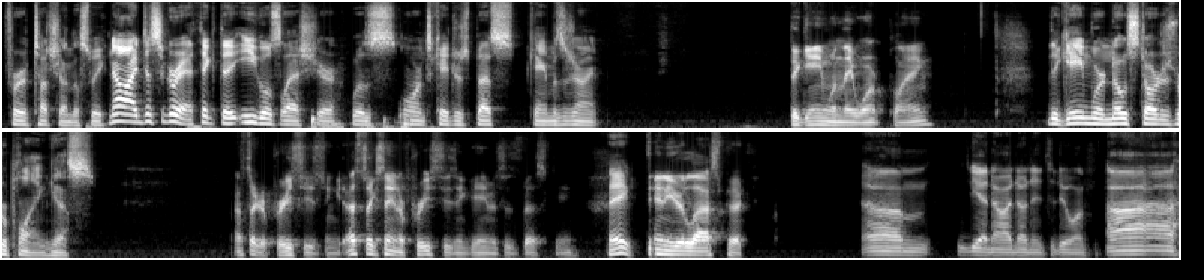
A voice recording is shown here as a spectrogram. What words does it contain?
for a touchdown this week. No, I disagree. I think the Eagles last year was Lawrence Cager's best game as a Giant. The game when they weren't playing. The game where no starters were playing. Yes. That's like a preseason. Game. That's like saying a preseason game is his best game. Hey, Danny, your last pick. Um, yeah, no, I don't need to do one. Uh,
